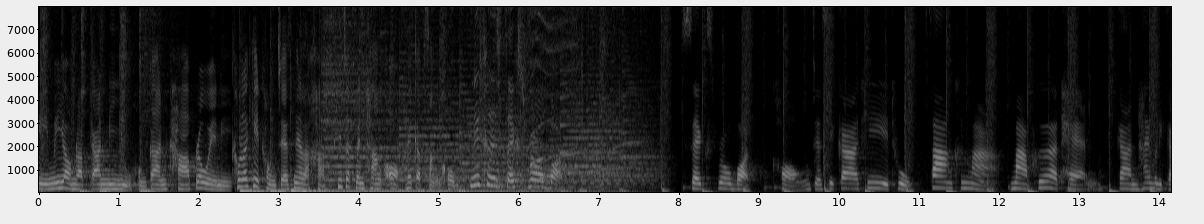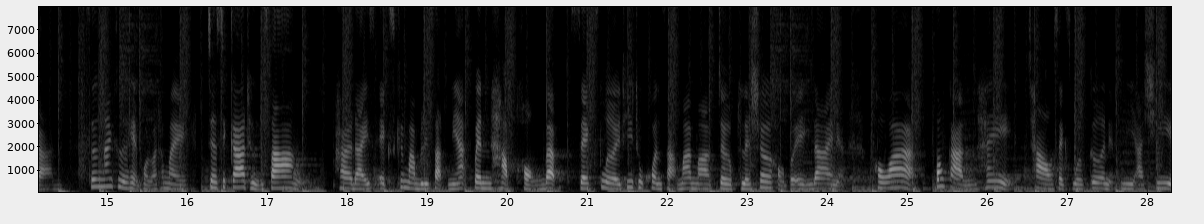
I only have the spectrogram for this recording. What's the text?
นี้ไม่ยอมรับการมีอยู่ของการค้าประเวณี ธุรกิจของเจสเนี่ยแหละค่ะ ที่จะเป็นทางออกให้กับสังคม นี่คือ Sex Robot Sex Robot ของเจสสิก้าที่ถูกสร้างขึ้นมา มาเพื่อแทนการให้บริการ ซึ่งนั่นคือเหตุผลว่าทำไมเจสสิก้าถึงสร้าง Paradise X ขึ้นมาบริษัทนี้เป็นหับของแบบเซ็กส์เลยที่ทุกคนสามารถมาเจอ pleasure ของตัวเองได้เนี่ย เพราะว่าต้องการให้ชาวเซ็กซ์เวิร์กเกอร์เนี่ยมีอาชีพ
